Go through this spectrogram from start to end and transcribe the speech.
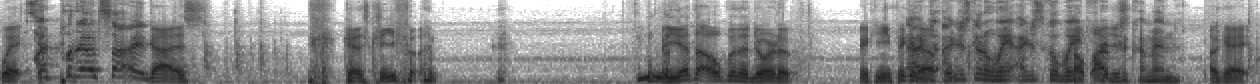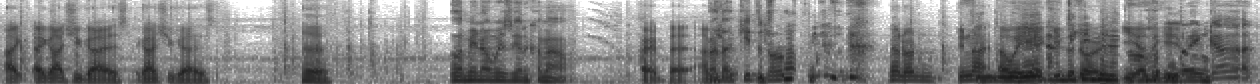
Wait, I put outside. guys. guys, can you put But you have to open the door to Wait, can you pick it up? ju- I just gotta wait. I just gotta wait Oh, for I him just- to come in. Okay, I, I got you guys. I got you guys. Huh. Let me know when he's gonna come out. All right, bet. I'm Or just, keep the door. open. no, no, do not. Oh wait, yeah, keep the door. keep the You have to keep, Oh open. my god.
